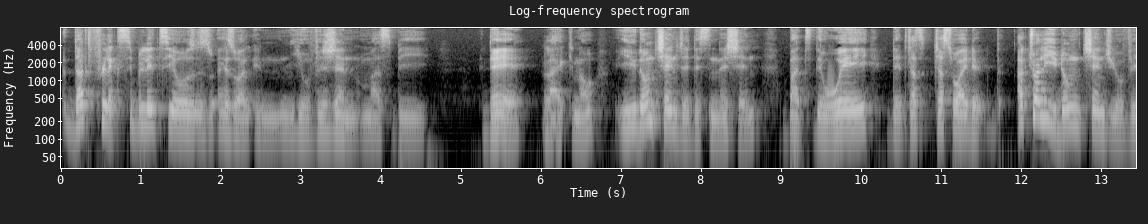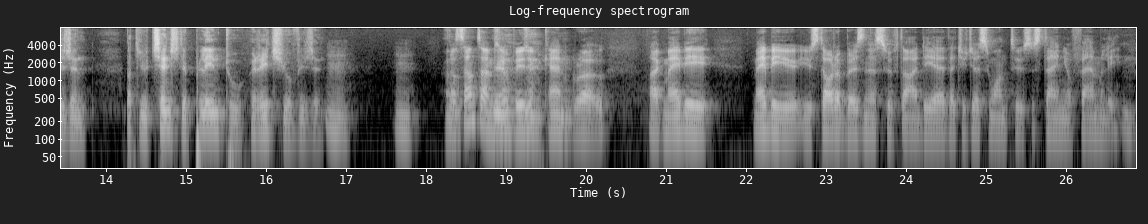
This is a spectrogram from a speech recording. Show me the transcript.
that flexibility as, as well in your vision must be there. Mm. Like you know, you don't change the destination, but the way that just just why the actually you don't change your vision, but you change the plane to reach your vision. Mm. Mm. Uh, Well, sometimes your vision can grow. Like maybe, maybe you, you start a business with the idea that you just want to sustain your family. Mm.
